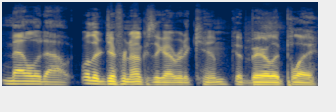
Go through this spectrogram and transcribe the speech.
mellowed out. Well, they're different now because they got rid of Kim. could barely play.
